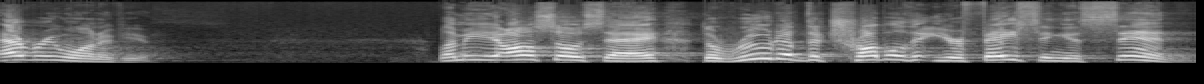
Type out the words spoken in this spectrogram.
Every one of you. Let me also say the root of the trouble that you're facing is sin.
